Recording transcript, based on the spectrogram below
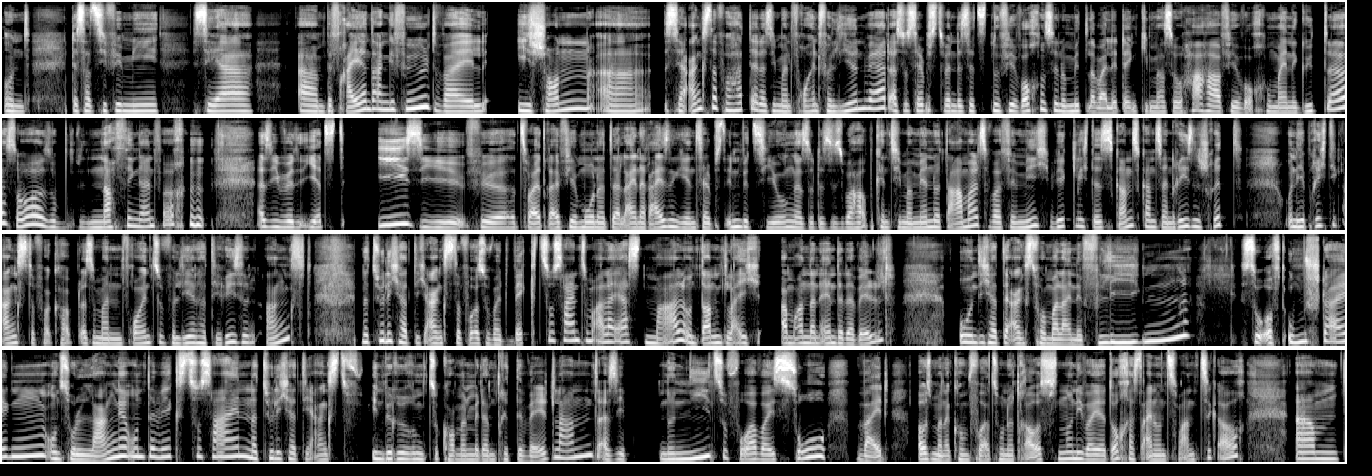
und das hat sich für mich sehr ähm, befreiend angefühlt, weil ich schon äh, sehr Angst davor hatte, dass ich meinen Freund verlieren werde. Also selbst wenn das jetzt nur vier Wochen sind und mittlerweile denke ich mir so, haha, vier Wochen, meine Güte, so, so nothing einfach. Also ich würde jetzt easy für zwei, drei, vier Monate alleine reisen gehen, selbst in Beziehung. Also das ist überhaupt kein Thema mehr. Nur damals war für mich wirklich das ganz, ganz ein Riesenschritt und ich habe richtig Angst davor gehabt. Also meinen Freund zu verlieren, hatte ich riesen Angst. Natürlich hatte ich Angst davor, so weit weg zu sein zum allerersten Mal und dann gleich am anderen Ende der Welt. Und ich hatte Angst vor mal alleine fliegen so oft umsteigen und so lange unterwegs zu sein. Natürlich hatte ich Angst, in Berührung zu kommen mit einem dritte Weltland. Also ich noch nie zuvor war ich so weit aus meiner Komfortzone draußen und ich war ja doch erst 21 auch. Ähm,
